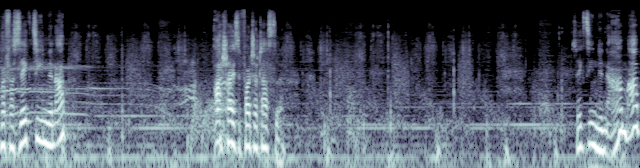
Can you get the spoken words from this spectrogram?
Was sägt sie ihm denn ab? Ach, scheiße, falscher Taste. Sägt sie ihm den Arm ab?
